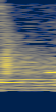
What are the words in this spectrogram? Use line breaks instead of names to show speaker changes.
you.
